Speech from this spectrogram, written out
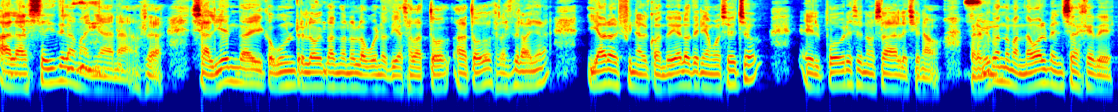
a las 6 de la mañana, o sea, saliendo ahí como un reloj dándonos los buenos días a, la to a todos a las 6 de la mañana y ahora al final, cuando ya lo teníamos hecho, el pobre se nos ha lesionado. Pero sí. a mí cuando mandaba el mensaje de,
